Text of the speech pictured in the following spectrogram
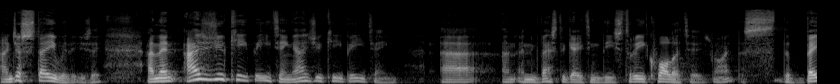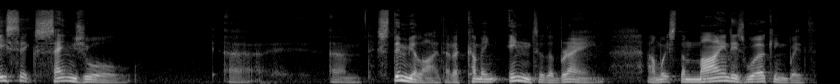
And just stay with it, you see. And then as you keep eating, as you keep eating, uh, and, and, investigating these three qualities, right? The, the basic sensual uh, um, stimuli that are coming into the brain and which the mind is working with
